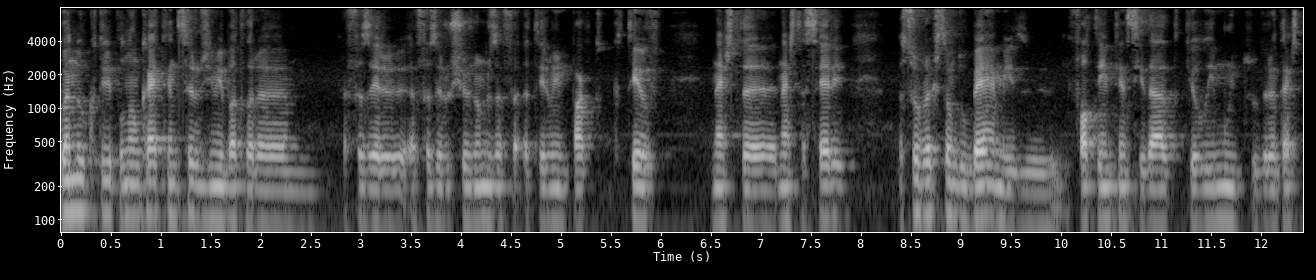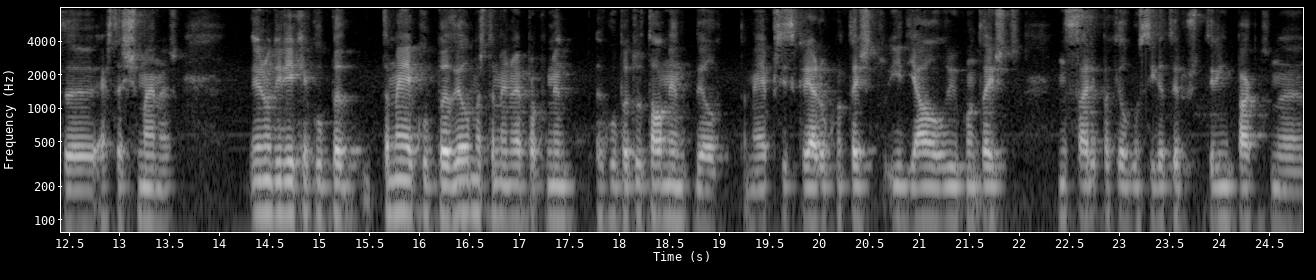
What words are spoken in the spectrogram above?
quando o triplo não cai, tem de ser o Jimmy Butler a, a, fazer, a fazer os seus números, a, a ter o impacto que teve nesta, nesta série sobre a questão do BEM e de falta de intensidade que eu li muito durante esta, estas semanas, eu não diria que é culpa, também é culpa dele, mas também não é propriamente a culpa totalmente dele. Também é preciso criar o contexto ideal e o contexto necessário para que ele consiga ter, ter impacto na,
